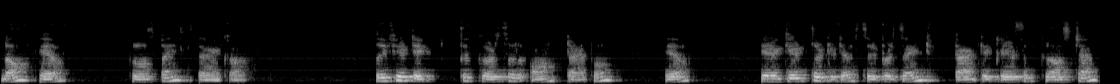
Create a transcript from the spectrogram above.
Now here close by semicolon. So if you take the cursor on typo here here you get the details represent type declaration class type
